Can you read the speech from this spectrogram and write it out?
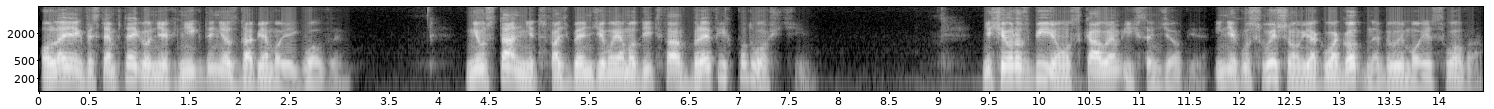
Olejek występnego niech nigdy nie ozdabia mojej głowy. Nieustannie trwać będzie moja modlitwa wbrew ich podłości. Niech się rozbiją o skałę ich sędziowie i niech usłyszą, jak łagodne były moje słowa.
